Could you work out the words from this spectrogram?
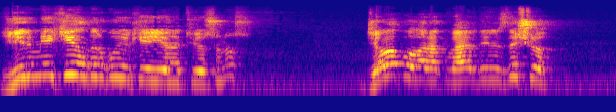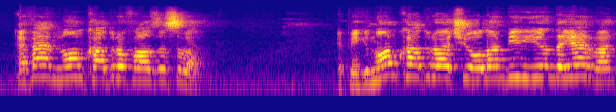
22 yıldır bu ülkeyi yönetiyorsunuz. Cevap olarak verdiğinizde şu. Efendim norm kadro fazlası var. E peki norm kadro açığı olan bir yığında yer var.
